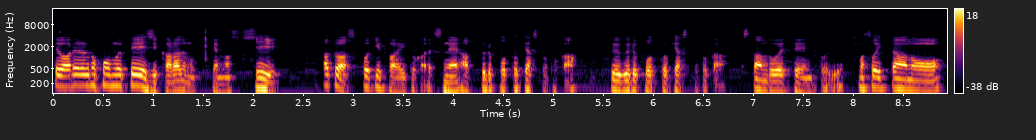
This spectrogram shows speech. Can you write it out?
で、我々のホームページからでも聞けますし、あとは Spotify とかですね、Apple Podcast とか、Google Podcast とか、StandFM という、まあそういったあの、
